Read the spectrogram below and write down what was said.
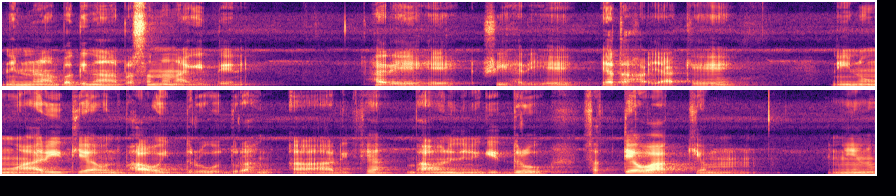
ನಿನ್ನ ಬಗ್ಗೆ ನಾನು ಪ್ರಸನ್ನನಾಗಿದ್ದೇನೆ. ಹರೇ ಹೇ ಶ್ರೀಹರಿಯೇ ಯತಃ ಯಾಕೆ? ನೀನು ಆ ರೀತಿಯ ಒಂದು ಭಾವ ಇದ್ದರೂ ದುರಹಂ, ಆ ರೀತಿಯ ಭಾವನೆ ನಿನಗಿದ್ದರೂ ಸತ್ಯವಾಕ್ಯಂ, ನೀನು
